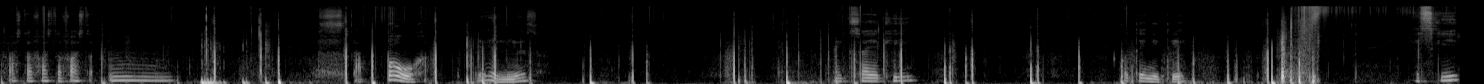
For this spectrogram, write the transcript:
Afasta, afasta, afasta. Hum. Tá porra. Beleza. Como é que sai aqui? Com a TNT. A seguir.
